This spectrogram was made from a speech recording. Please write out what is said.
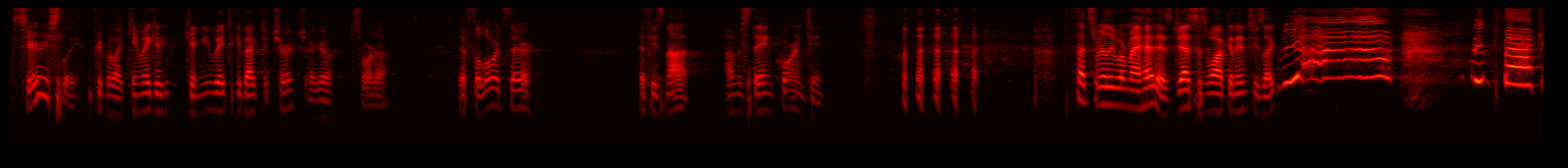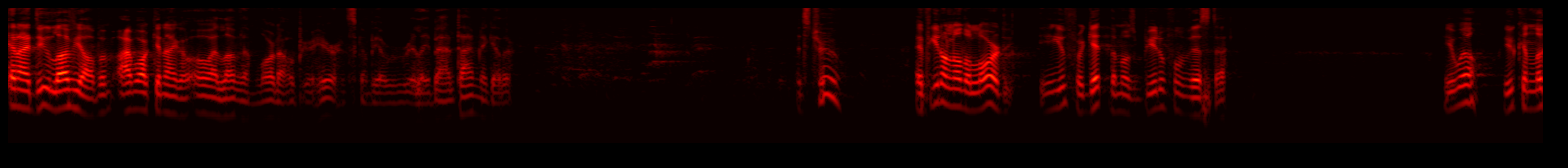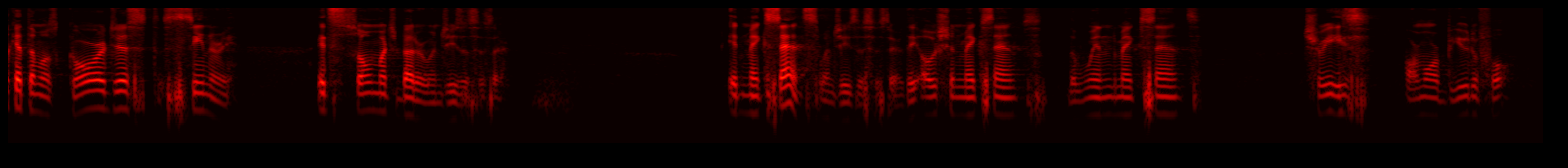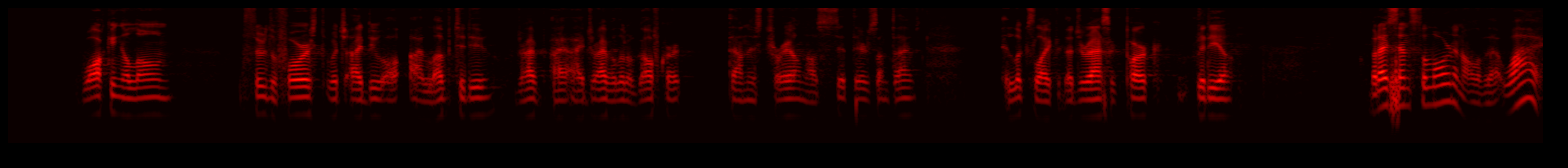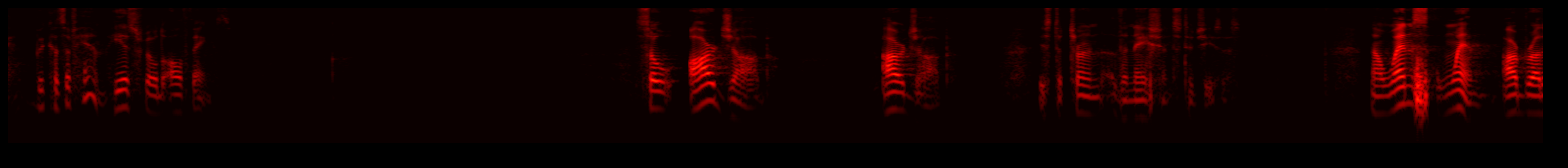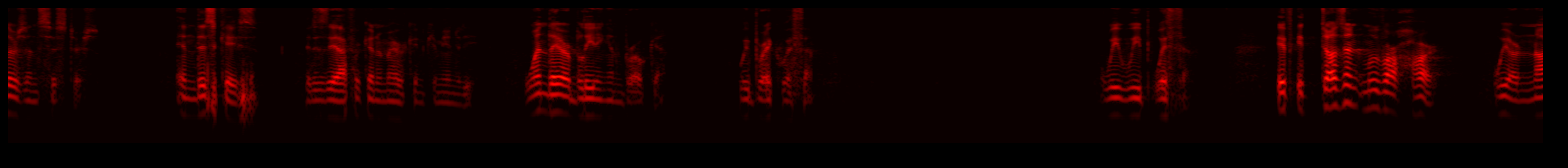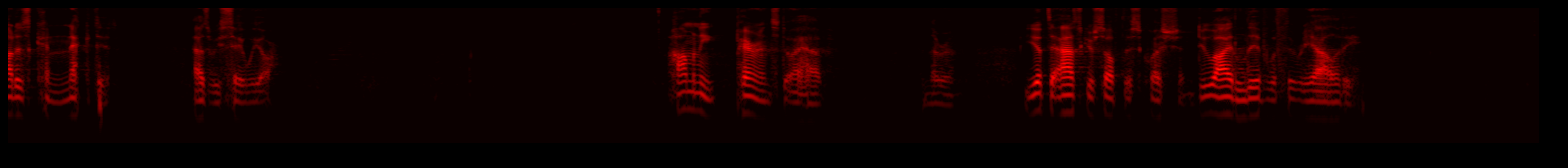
Seriously. People are like, can you, wait, can you wait to get back to church? I go, sort of. If the Lord's there. If he's not, I'm going to stay in quarantine. That's really where my head is. Jess is walking in. She's like, yeah back. And I do love y'all, but I walk in and I go, oh, I love them. Lord, I hope you're here. It's going to be a really bad time together. It's true. If you don't know the Lord, you forget the most beautiful vista. You will. You can look at the most gorgeous scenery. It's so much better when Jesus is there. It makes sense when Jesus is there. The ocean makes sense, the wind makes sense, trees are more beautiful. Walking alone through the forest, which I do, I love to do. Drive, I, I drive a little golf cart down this trail, and I'll sit there sometimes. It looks like the Jurassic Park video. But I sense the Lord in all of that. Why? Because of Him. He has filled all things. So, our job, our job is to turn the nations to Jesus. Now, when's, when our brothers and sisters, in this case, it is the African American community, when they are bleeding and broken, we break with them. We weep with them. If it doesn't move our heart, we are not as connected as we say we are. How many parents do I have you have to ask yourself this question Do I live with the reality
